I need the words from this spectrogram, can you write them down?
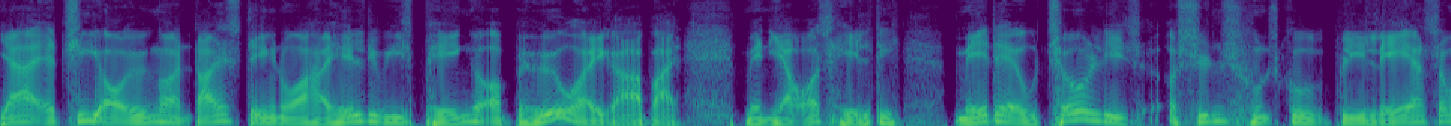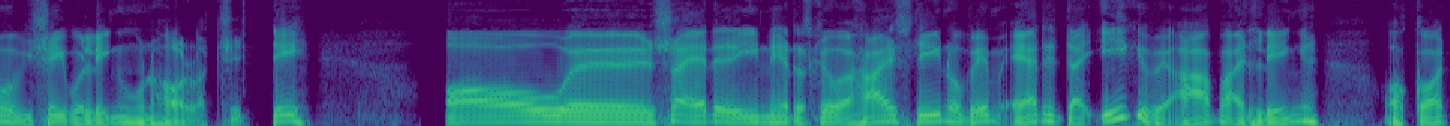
jeg er 10 år yngre end dig, Steno, og har heldigvis penge og behøver ikke arbejde, men jeg er også heldig. Mette er utåligt og synes, hun skulle blive lærer, så må vi se, hvor længe hun holder til det. Og øh, så er det en her, der skriver, Hej Steno, hvem er det, der ikke vil arbejde længe og godt?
